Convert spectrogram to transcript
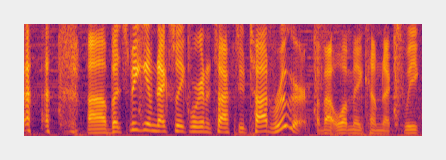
uh, but speaking of next week, we're going to talk to Todd Ruger about what may come next week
